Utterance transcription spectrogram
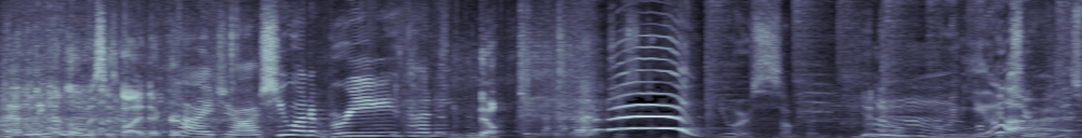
Natalie. Hello, Mrs. Lidecker. Hi, Josh. You want to breathe, honey? No. You are something. You hmm. know, I mean, look you at you in this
